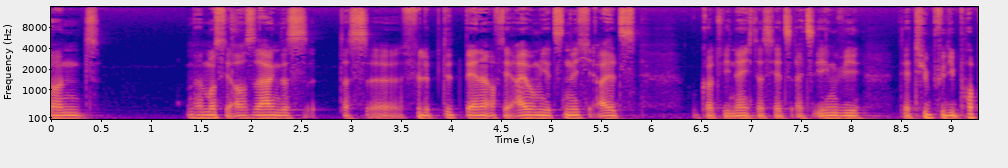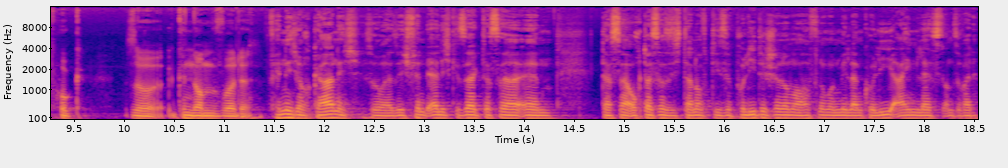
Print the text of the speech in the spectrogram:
Und man muss ja auch sagen, dass, dass äh, Philipp Dittberner auf dem Album jetzt nicht als, oh Gott, wie nenne ich das jetzt, als irgendwie der Typ für die Pop-Hook so genommen wurde. Finde ich auch gar nicht so. Also ich finde ehrlich gesagt, dass er, ähm, dass er auch, dass er sich dann auf diese politische Nummer Hoffnung und Melancholie einlässt und so weiter.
